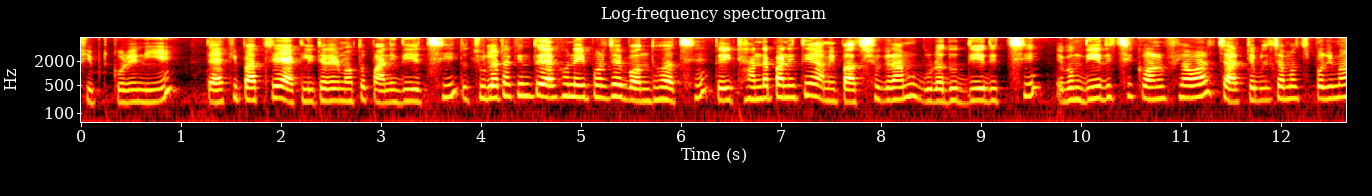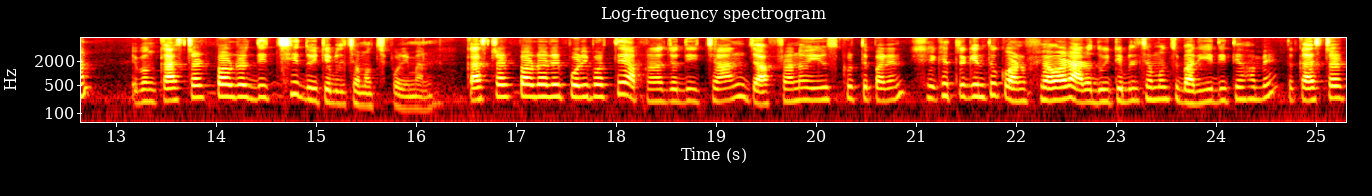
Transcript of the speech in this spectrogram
শিফট করে নিয়ে তো একই পাত্রে এক লিটারের মতো পানি দিয়েছি। তো চুলাটা কিন্তু এখন এই পর্যায়ে বন্ধ আছে। তো এই ঠান্ডা পানিতে আমি পাঁচশো গ্রাম গুঁড়া দুধ দিয়ে দিচ্ছি এবং দিয়ে দিচ্ছি কর্নফ্লাওয়ার চার টেবিল চামচ পরিমাণ এবং কাস্টার্ড পাউডার দিচ্ছি দুই টেবিল চামচ পরিমাণ। কাস্টার্ড পাউডারের পরিবর্তে আপনারা যদি চান জাফরানও ইউজ করতে পারেন। সেক্ষেত্রে কিন্তু কর্নফ্লাওয়ার আরও দুই টেবিল চামচ বাড়িয়ে দিতে হবে। তো কাস্টার্ড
